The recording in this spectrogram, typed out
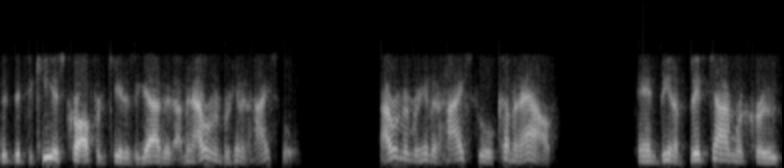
the, the Ty'Kieast Crawford kid is a guy that I mean, I remember him in high school. I remember him in high school coming out and being a big time recruit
